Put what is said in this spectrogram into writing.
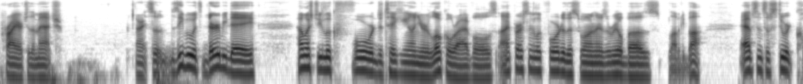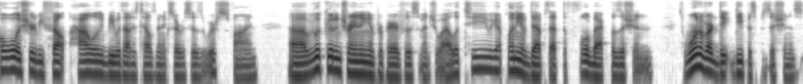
prior to the match. All right, so Zebu, it's Derby Day. How much do you look forward to taking on your local rivals? I personally look forward to this one. There's a real buzz. Blah blah blah. Absence of Stuart Cole is sure to be felt. How will he be without his talismanic services? We're fine. Uh, we look good in training and prepared for this eventuality. We got plenty of depth at the fullback position. It's one of our deepest positions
